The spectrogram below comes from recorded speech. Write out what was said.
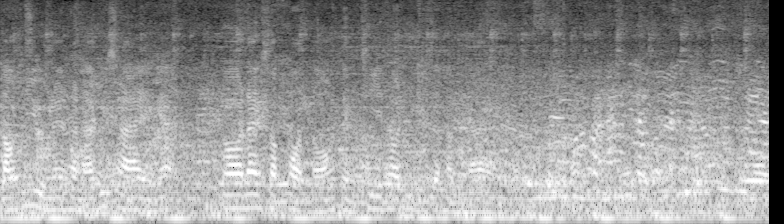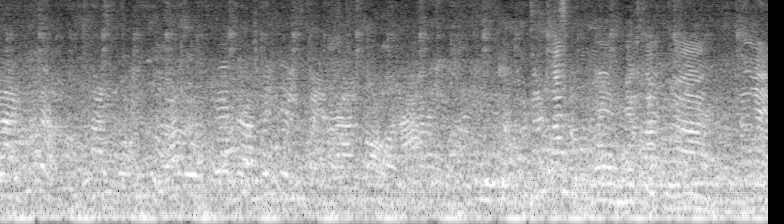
เราที่อยู่ในฐานะพี่ชายอย่างเงี้ยก็ได้ซัพพอร์ตน้องเต็มที่เท่าที่จะทำได้ ก่อนหน้านี้เราก็ไม่ได้มีอะไรที่แบบใครรู้สึกว่าโอเคจะไม่ได้ไปงานต่อนะอะไรอย่างเงี้ยไม่ไม่เคยคุยเรื่องนี้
